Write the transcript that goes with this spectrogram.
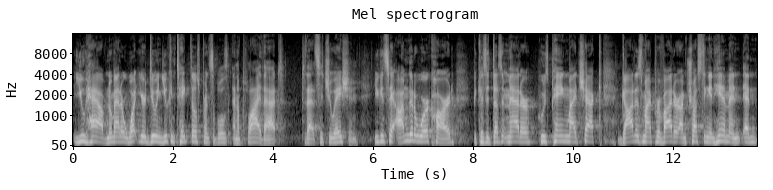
you have, no matter what you're doing, you can take those principles and apply that to that situation. You can say, I'm going to work hard because it doesn't matter who's paying my check. God is my provider. I'm trusting in Him. And, and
